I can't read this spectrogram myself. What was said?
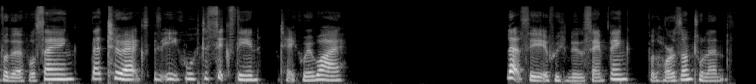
for therefore saying that 2x is equal to 16 take away y. Let's see if we can do the same thing for the horizontal length.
